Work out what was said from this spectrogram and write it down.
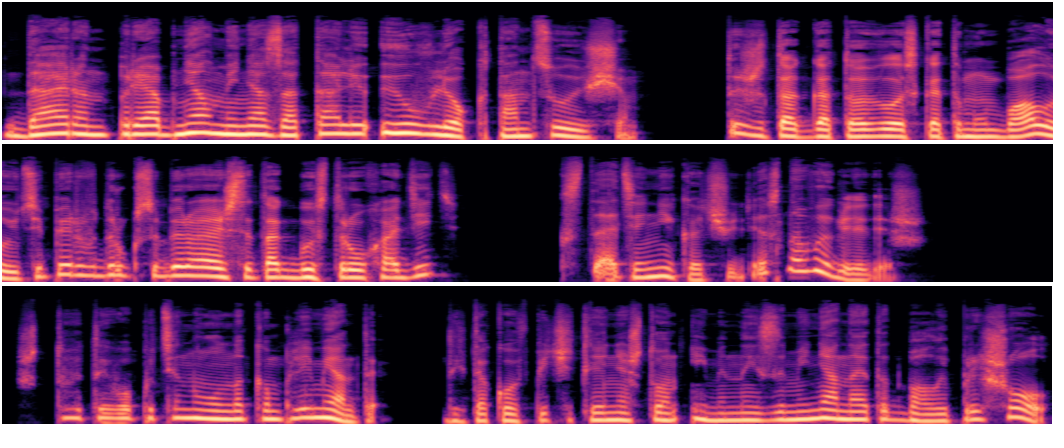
Дайрон приобнял меня за талию и увлек к танцующим. «Ты же так готовилась к этому балу, и теперь вдруг собираешься так быстро уходить? Кстати, Ника, чудесно выглядишь». Что это его потянуло на комплименты? Да и такое впечатление, что он именно из-за меня на этот бал и пришел.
